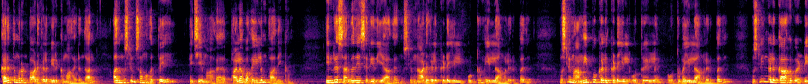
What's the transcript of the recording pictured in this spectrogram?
கருத்து முரண்பாடுகளும் இறுக்கமாக இருந்தால் அது முஸ்லிம் சமூகத்தை நிச்சயமாக பல வகையிலும் பாதிக்கும். இன்று சர்வதேச ரீதியாக முஸ்லிம் நாடுகளுக்கிடையில் ஒற்றுமை இல்லாமல் இருப்பது முஸ்லிம் அமைப்புகளுக்கிடையில் ஒற்று ஒற்றுமை இல்லாமல் இருப்பது முஸ்லிம்களுக்காக வேண்டி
